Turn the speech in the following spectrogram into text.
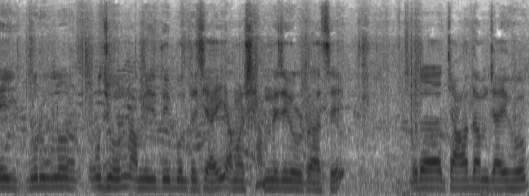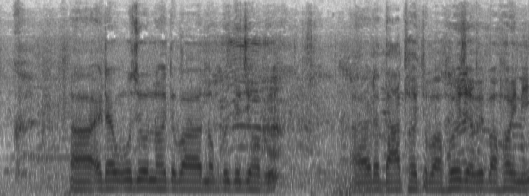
এই গরুগুলোর ওজন আমি যদি বলতে চাই, আমার সামনে যে গরুটা আছে, ওটা চাওয়া দাম যাই হোক এটা ওজন হয়তো বা নব্বই কেজি হবে এটা দাঁত হয়তো বা হয়ে যাবে বা হয়নি।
